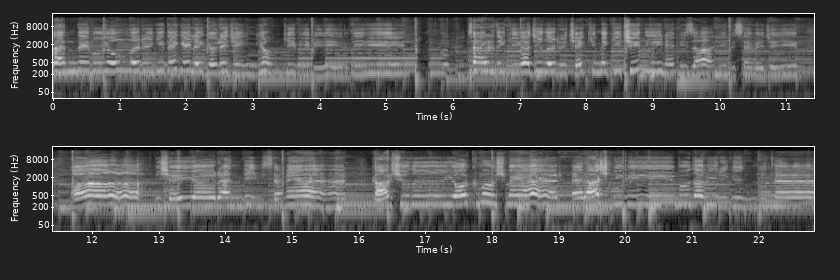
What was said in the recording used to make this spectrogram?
Ben de bu yolları gide gele göreceğim yok gibi bildim Serdeki acıları çekmek için yine bir zalimi seveceğim. Ah bir şey öğrendiysem eğer Karşılığı yokmuş meğer. Her aşk gibi bu da bir gün biter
